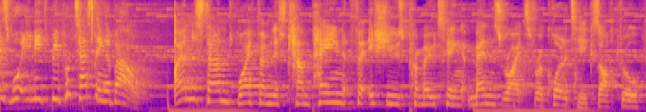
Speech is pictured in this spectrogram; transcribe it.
Is what you need to be protesting about. I understand why feminists campaign for issues promoting men's rights for equality, because after all,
